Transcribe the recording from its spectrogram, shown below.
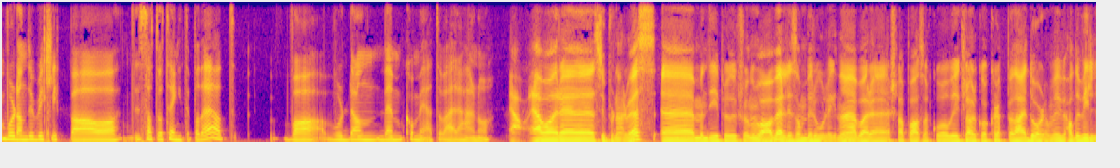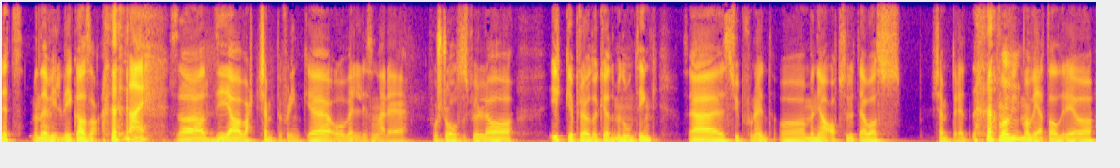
hvordan du blir klippa, og du satt og tenkte på det. At hva, hvordan, hvem kommer jeg til å være her nå? Ja, jeg var eh, supernervøs, eh, men de produksjonene var veldig sånn beroligende. Jeg bare slapp av, Sako, vi klarer ikke å klippe deg dårlig om vi hadde villet. Men det vil vi ikke, altså. Nei. Så de har vært kjempeflinke og veldig sånn der forståelsesfulle og ikke prøvd å kødde med noen ting. Så jeg er superfornøyd. Og, men ja, absolutt, jeg var kjemperedd. man, Mm. man vet aldri og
